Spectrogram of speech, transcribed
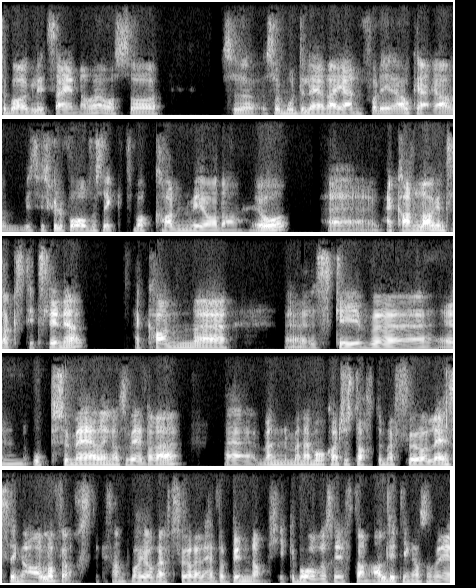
tilbake litt seinere, og så, så, så, modellerer jeg igjen. for dem. Ja, OK, ja, hvis vi skulle få oversikt, hva kan vi gjøre da? Jo, eh, jeg kan lage en slags tidslinje. Jeg kan eh, skrive en oppsummering osv. Eh, men, men, jeg må kanskje starte med førlesinga aller først. ikke sant? Hva gjør jeg før jeg helt begynner? Kikke på overskriftene. Alle de tingene som vi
